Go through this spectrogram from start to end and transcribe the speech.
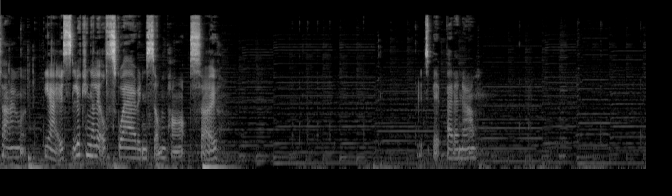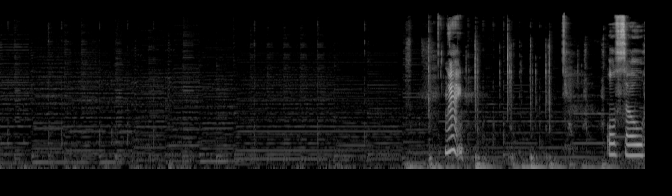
So yeah, it's looking a little square in some parts, so but it's a bit better now. Okay. Also,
